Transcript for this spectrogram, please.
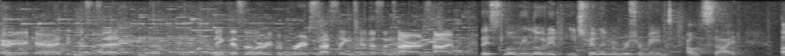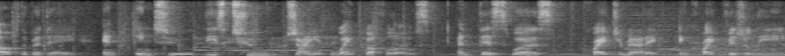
area here. I think this is it. I think this is where we've been processing to this entire time. They slowly loaded each family member's remains outside of the bade and into these two giant white buffaloes. And this was quite dramatic and quite visually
